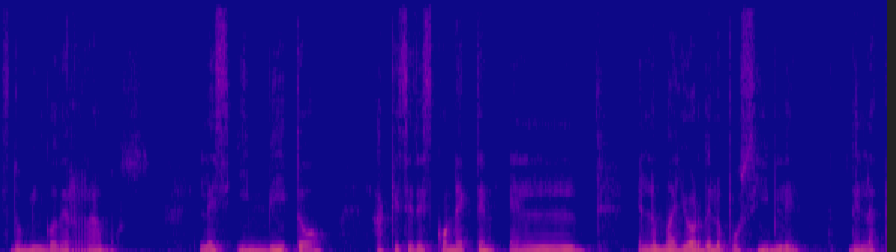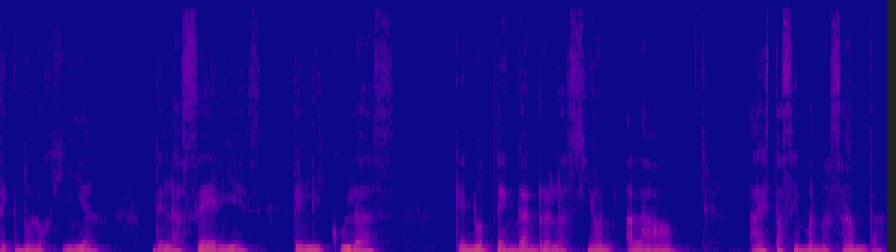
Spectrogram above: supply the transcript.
es domingo de ramos. Les invito a que se desconecten en, lo mayor de lo posible de la tecnología, de las series, películas que no tengan relación a la a esta Semana Santa,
